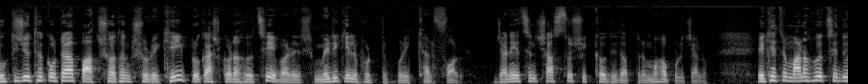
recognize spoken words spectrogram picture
মুক্তিযোদ্ধা কোটা পাঁচ শতাংশ রেখেই প্রকাশ করা হয়েছে, এবারের মেডিকেল ভর্তি পরীক্ষার ফল। জানিয়েছেন স্বাস্থ্য শিক্ষা অধিদপ্তরের মহাপরিচালক। এক্ষেত্রে মানা হচ্ছে দু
